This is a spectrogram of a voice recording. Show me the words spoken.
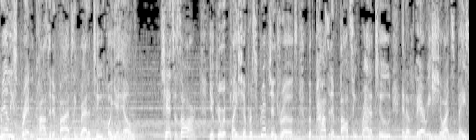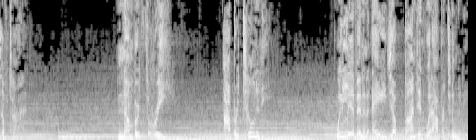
really spreading positive vibes and gratitude for your health, chances are you can replace your prescription drugs with positive thoughts and gratitude in a very short space of time. Number three, opportunity. We live in an age abundant with opportunity.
